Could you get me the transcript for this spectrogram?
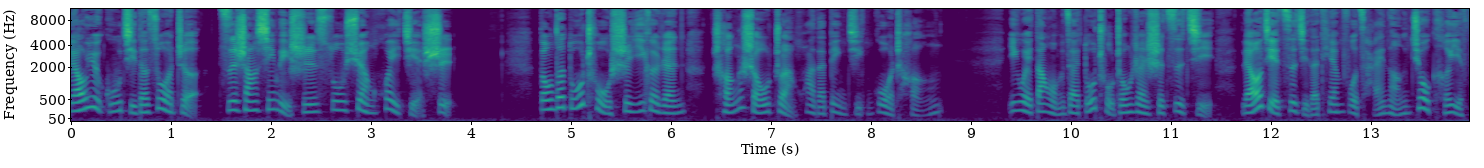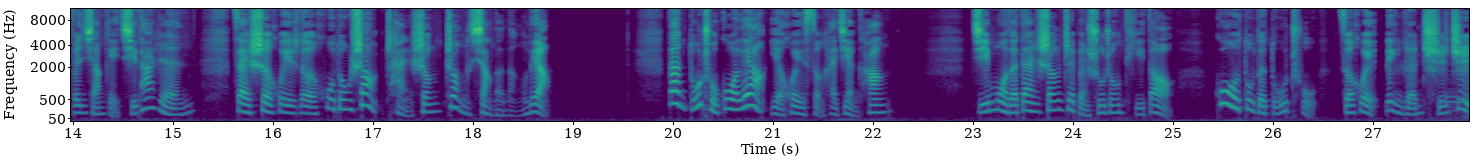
疗愈孤寂的作者、资商心理师苏炫慧解释：懂得独处是一个人成熟转化的并进过程。因为当我们在独处中认识自己、了解自己的天赋才能，就可以分享给其他人，在社会的互动上产生正向的能量。但独处过量也会损害健康。《寂寞的诞生》这本书中提到。过度的独处则会令人迟滞，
